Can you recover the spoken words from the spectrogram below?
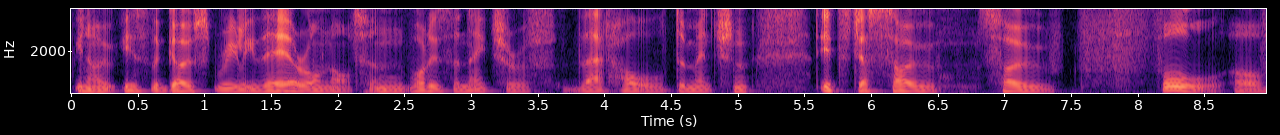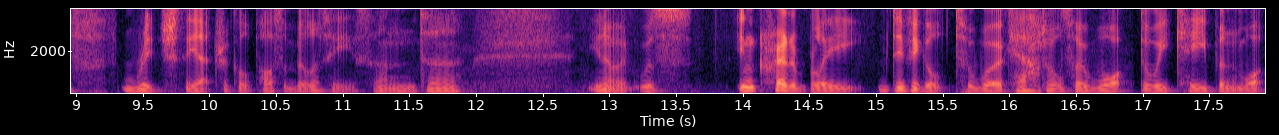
You know is the ghost really there or not? And what is the nature of that whole dimension? It's just so so full of rich theatrical possibilities. And uh, you know it was incredibly difficult to work out also what do we keep and what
